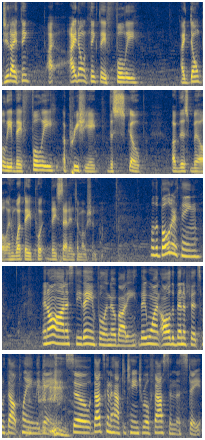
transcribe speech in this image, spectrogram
did I think, I, I don't think they fully, I don't believe they fully appreciate the scope of this bill and what they put, they set into motion. Well, the Boulder thing, in all honesty, they ain't fooling nobody. They want all the benefits without playing the game. so that's going to have to change real fast in this state.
